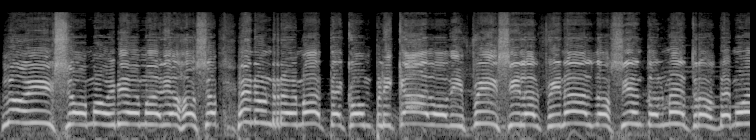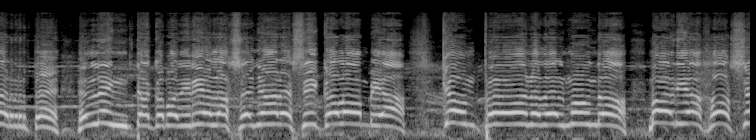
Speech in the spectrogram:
lo hizo muy bien María José en un remate complicado, difícil al final, 200 metros de muerte. Lenta, como dirían las señores, y Colombia, campeona del mundo. María José,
